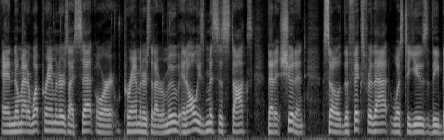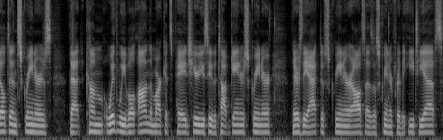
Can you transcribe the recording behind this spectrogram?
and no matter what parameters I set or parameters that I remove, it always misses stocks that it shouldn't. So the fix for that was to use the built-in screeners that come with Webull on the markets page. Here you see the top gainer screener. There's the active screener. It also has a screener for the ETFs.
